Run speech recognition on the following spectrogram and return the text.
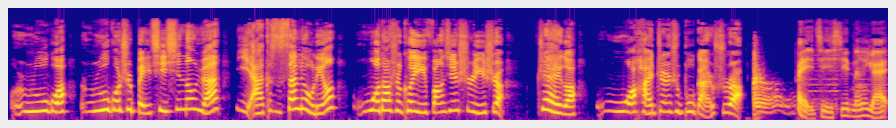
如果如果是北汽新能源 EX 三六零，我倒是可以放心试一试。这个我还真是不敢试。北汽新能源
